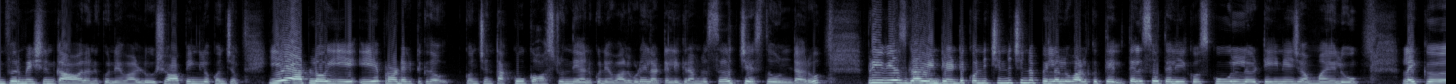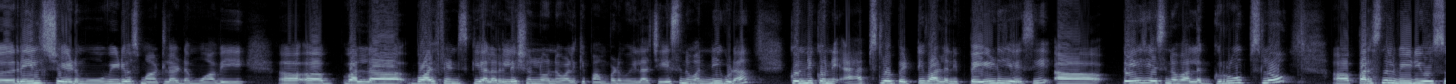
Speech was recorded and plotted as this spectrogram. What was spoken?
ఇన్ఫర్మేషన్ కావాలనుకునే వాళ్ళు షాపింగ్లో కొంచెం ఏ యాప్లో ఏ ఏ ప్రోడక్ట్ కొంచెం తక్కువ కాస్ట్ ఉంది అనుకునే వాళ్ళు కూడా ఇలా టెలిగ్రామ్లో సెర్చ్ చేస్తూ ఉంటారు. ప్రీవియస్గా ఏంటి అంటే కొన్ని చిన్న చిన్న పిల్లలు వాళ్ళకు తెలుసో తెలియకో స్కూల్ టీనేజ్ అమ్మాయిలు లైక్ రీల్స్ uh, చేయడము వీడియోస్ మాట్లాడడము అవి వాళ్ళ బాయ్ ఫ్రెండ్స్కి అలా రిలేషన్లో ఉన్న వాళ్ళకి పంపడము ఇలా చేసినవన్నీ కూడా కొన్ని కొన్ని యాప్స్లో పెట్టి వాళ్ళని పెయిడ్ చేసి ఆ పే చేసిన వాళ్ళ గ్రూప్స్లో పర్సనల్ వీడియోస్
